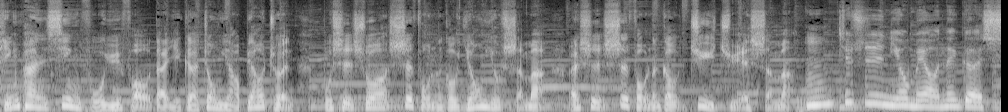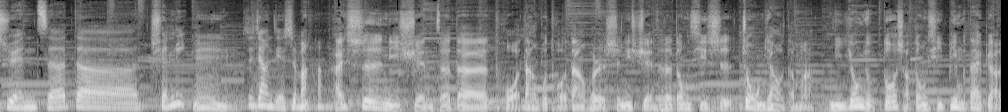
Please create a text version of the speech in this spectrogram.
评判幸福与否的一个重要标准，不是说是否能够拥有什么，而是是否能够拒绝什么。嗯，就是你有没有那个选择的权利？嗯，是这样解释吗？还是你选择的妥当不妥当，或者是你选择的东西是重要的吗？你拥有多少东西，并不代表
